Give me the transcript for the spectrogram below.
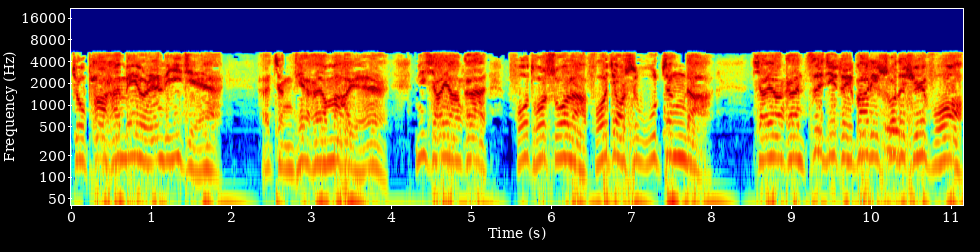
就怕还没有人理解，还整天还要骂人。你想想看，佛陀说了，佛教是无争的。想想看，自己嘴巴里说的学佛，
